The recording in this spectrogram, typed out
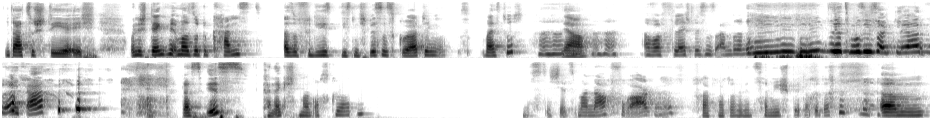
und dazu stehe ich. Und ich denke mir immer so, du kannst, also für die, die es nicht wissen, Squirting, weißt du's? Ja. Aber vielleicht wissen es andere nicht. Jetzt muss ich es erklären, ne? Ja. Das ist, kann eigentlich man auch squirten? Müsste ich jetzt mal nachfragen. Frag mal dann den Sammy später bitte. ähm,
